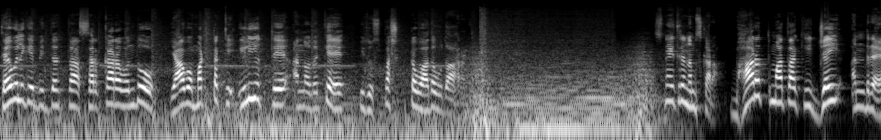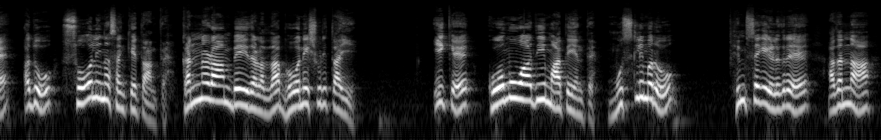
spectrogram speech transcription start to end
ತೆವಲಿಗೆ ಬಿದ್ದಂಥ ಸರ್ಕಾರವೊಂದು ಯಾವ ಮಟ್ಟಕ್ಕೆ ಇಳಿಯುತ್ತೆ ಅನ್ನೋದಕ್ಕೆ ಇದು ಸ್ಪಷ್ಟವಾದ ಉದಾಹರಣೆ. ಸ್ನೇಹಿತರೆ, ನಮಸ್ಕಾರ. ಭಾರತ್ ಮಾತಾ ಕಿ ಜೈ ಅಂದರೆ ಅದು ಸೋಲಿನ ಸಂಕೇತ ಅಂತೆ. ಕನ್ನಡಾಂಬೆ ಇದಳಲ್ಲ ಭುವನೇಶ್ವರಿ ತಾಯಿ. ಈಕೆ ಕೋಮುವಾದಿ ಮಾತೆಯಂತೆ. ಮುಸ್ಲಿಮರು ಹಿಂಸೆಗೆ ಇಳಿದ್ರೆ ಅದನ್ನು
